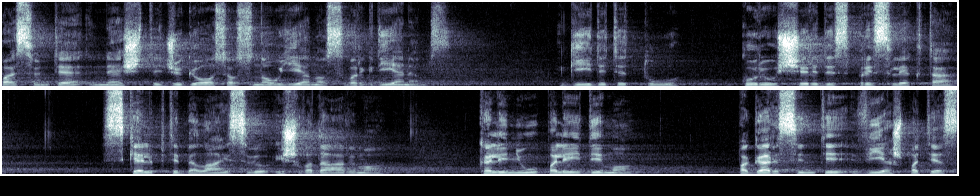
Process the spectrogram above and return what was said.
pasiuntė nešti džiugiosios naujienos vargdienėms, gydyti tų, kurių širdis prislėgta, skelbti belaisvių išvadavimo, kalinių paleidimo, pagarsinti viešpaties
